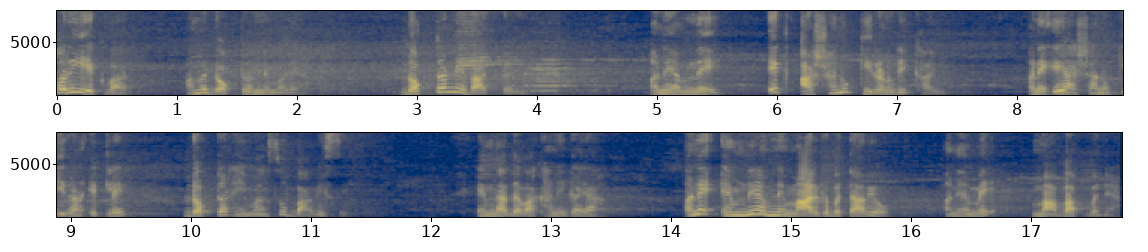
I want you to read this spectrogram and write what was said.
ફરી એકવાર અમે ડૉક્ટરને મળ્યા ડૉક્ટરને વાત કરી અને અમને એક આશાનું કિરણ દેખાયું અને એ આશાનું કિરણ એટલે ડૉક્ટર હિમાંશુ બાવીસી એમના દવાખાને ગયા અને એમને અમને માર્ગ બતાવ્યો અને અમે મા બાપ બન્યા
